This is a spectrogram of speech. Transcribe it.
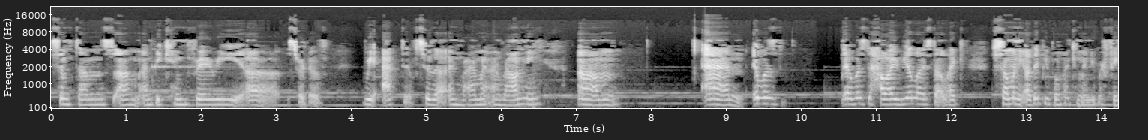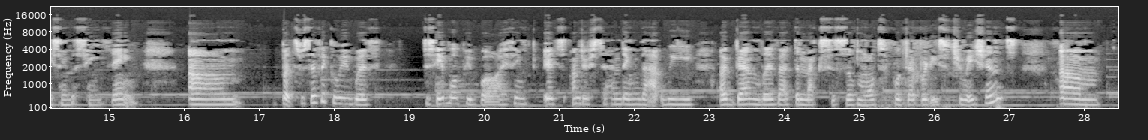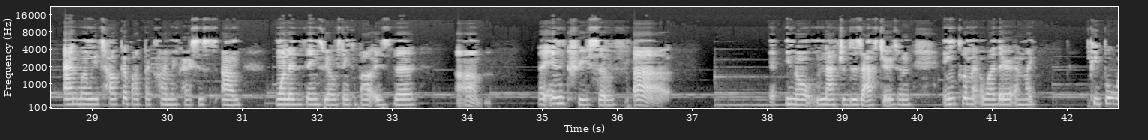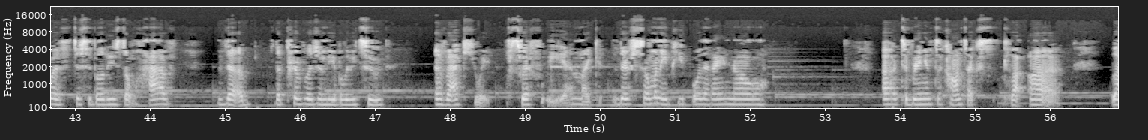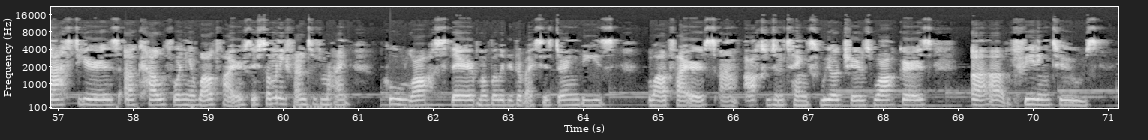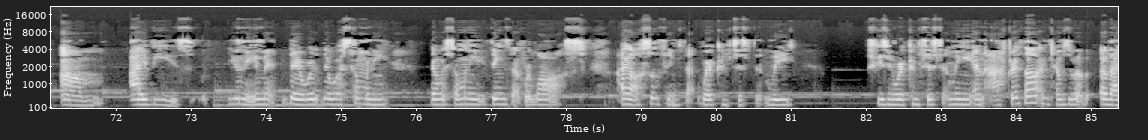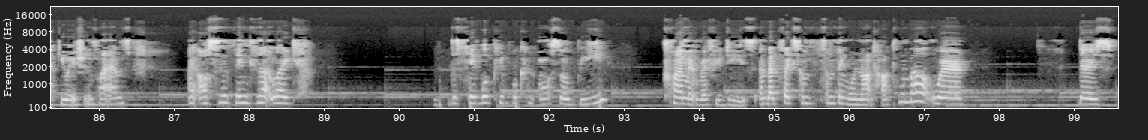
symptoms um, and became very uh, sort of reactive to the environment around me. Um, and it was it was how I realized that like so many other people in my community were facing the same thing. Um, but specifically with disabled people, I think it's understanding that we again live at the nexus of multiple jeopardy situations. Um, and when we talk about the climate crisis, um, one of the things we always think about is the um, the increase of uh, you know natural disasters and inclement weather, and like people with disabilities don't have the the privilege and the ability to evacuate swiftly. And like, there's so many people that I know, uh, to bring into context, uh, last year's, uh, California wildfires. There's so many friends of mine who lost their mobility devices during these wildfires, um, oxygen tanks, wheelchairs, walkers, uh, feeding tubes, um, IVs, you name it. There were there were so many there were so many things that were lost. I also think that we're consistently, excuse me, we're consistently an afterthought in terms of ev- evacuation plans. I also think that like disabled people can also be climate refugees, and that's like some something we're not talking about. Where there's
